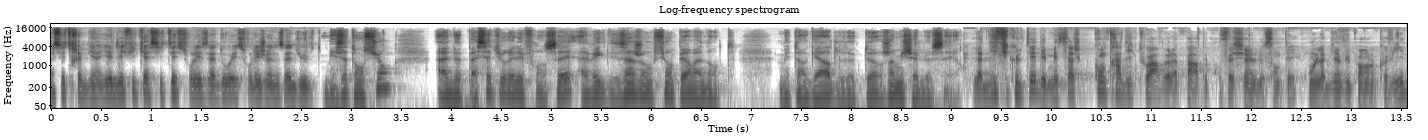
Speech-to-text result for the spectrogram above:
Ah, c'est très bien. Il y a de l'efficacité sur les ados et sur les jeunes adultes. Mais attention à ne pas saturer les Français avec des injonctions permanentes, met en garde le docteur Jean-Michel Le Serre. La difficulté des messages contradictoires de la part des professionnels de santé, on l'a bien vu pendant le Covid,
